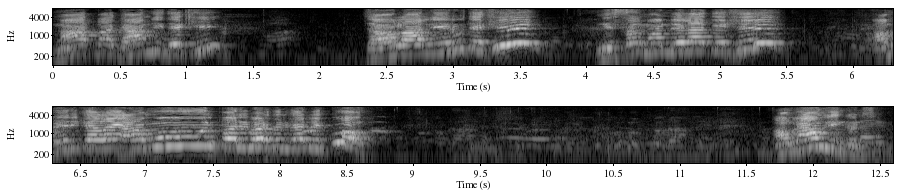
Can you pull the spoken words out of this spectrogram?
महात्मा गान्धीदेखि जवाहरलाल नेहरूदेखि नेसन मण्डेलादेखि अमेरिकालाई आमूल परिवर्तन गर्ने को? अब्राहम लिङ्कनसम्म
